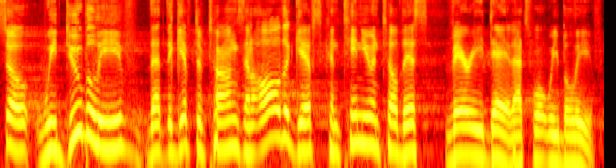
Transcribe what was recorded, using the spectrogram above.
So we do believe that the gift of tongues and all the gifts continue until this very day. That's what we believe.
